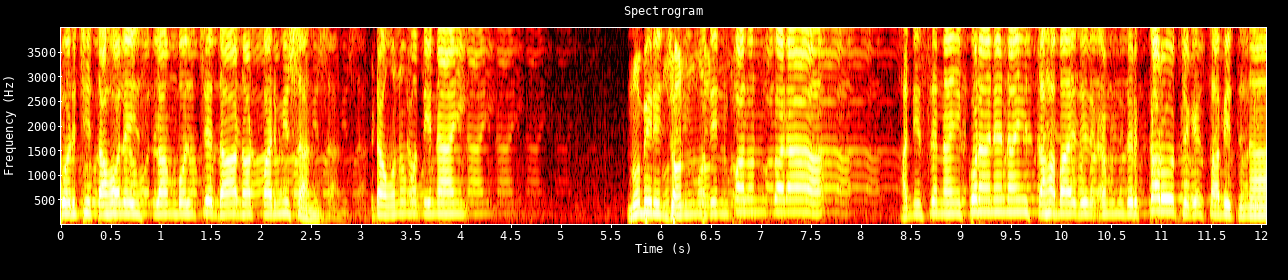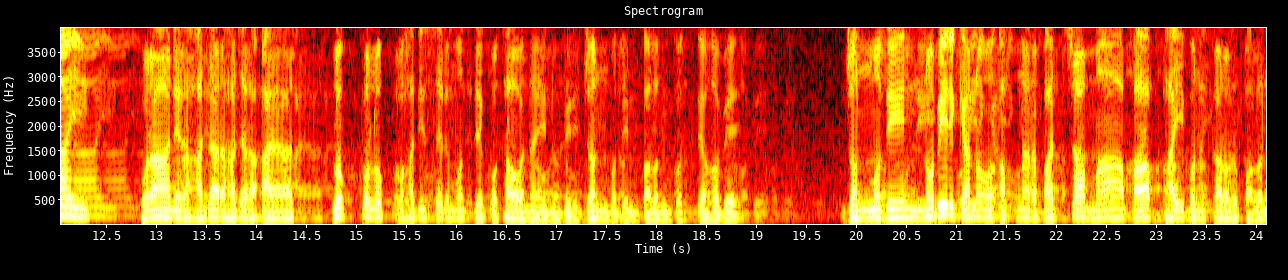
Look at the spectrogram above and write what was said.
করছি, তাহলে ইসলাম বলছে দা নট পারমিশন এটা অনুমতি নাই। নবীর জন্মদিন পালন করা হাদিসে নাই, কোরআনে নাই সাহাবাদের কারও থেকে সাবিত নাই। কোরআনের হাজার হাজার আয়াত, লক্ষ লক্ষ হাদিসের মধ্যে কোথাও নাই নবীর জন্মদিন পালন করতে হবে। জন্মদিন নবীর কেন আপনার বাচ্চা, মা, বাপ, ভাই, বোন কারোর পালন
